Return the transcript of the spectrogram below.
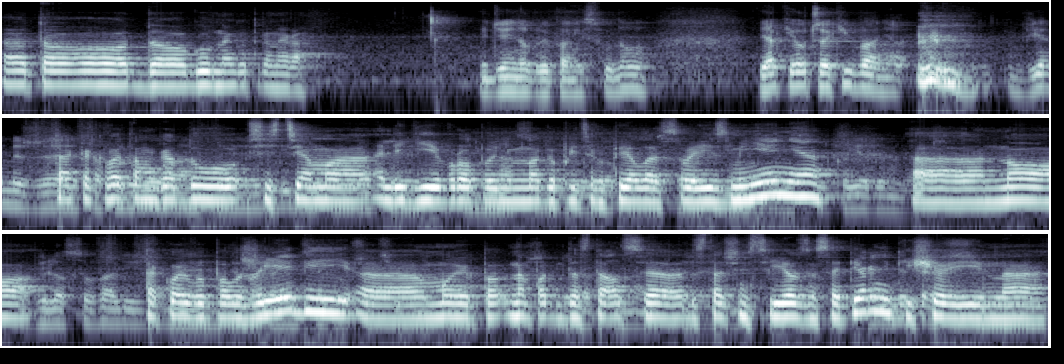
E, To do głównego trenera. Dzień dobry Państwu. No, так как в этом году e, система Лиги Европы немного претерпела свои изменения, а, но такой выпал жребий. а, Мы, по- нам достался достаточно серьезный соперник, еще и на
